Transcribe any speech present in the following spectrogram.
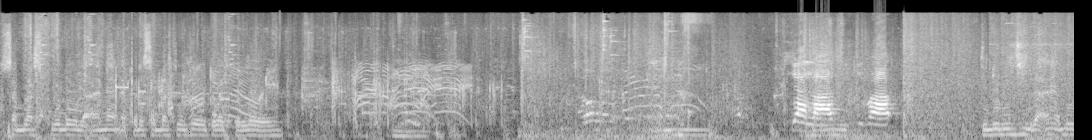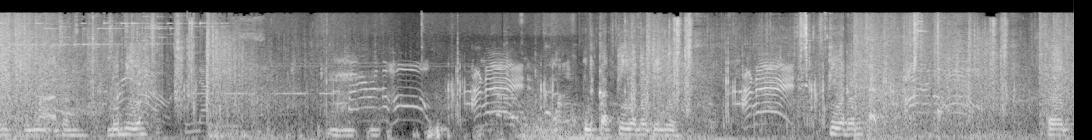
11-10 lah Anat daripada 11-7 tu lah killer. Sialah, sikit bab. Tidur biji lah Anat tu. Mak tu. Budi lah. Dekat T ada tiga. T ada empat. Eh, T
